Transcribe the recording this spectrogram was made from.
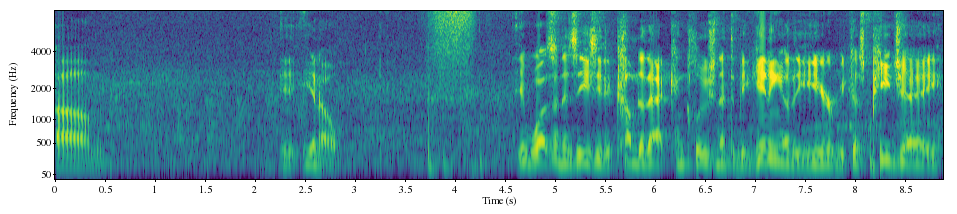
Um, it, you know, it wasn't as easy to come to that conclusion at the beginning of the year because PJ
